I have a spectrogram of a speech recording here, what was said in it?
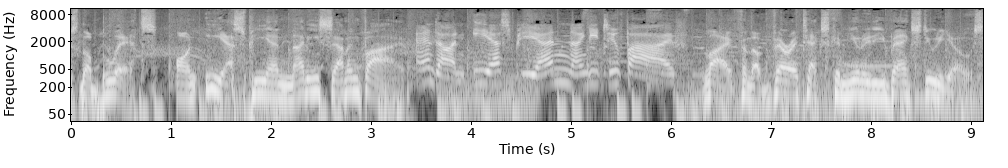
Is The Blitz on ESPN 97.5. And on ESPN 92.5. Live from the Veritex Community Bank Studios,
